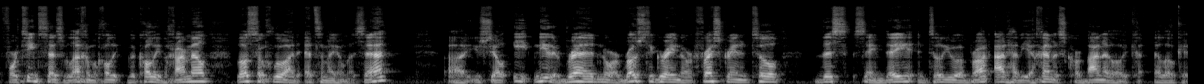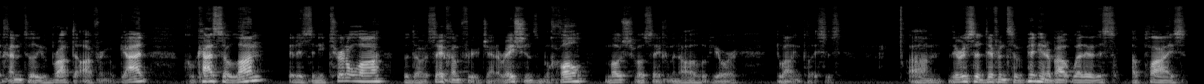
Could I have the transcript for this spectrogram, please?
14 says, uh, You shall eat neither bread nor roasted grain nor fresh grain until this same day, until you have brought ad haviyachem es korban elokechem, until you have brought the offering of God. Chukas olam, it is an eternal law, the sechem for your generations, b'chol, most sechem in all of your dwelling places. Um, there is a difference of opinion about whether this applies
